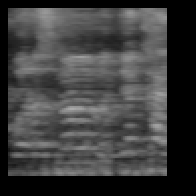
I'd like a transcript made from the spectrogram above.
पर्सनल पर्सनल म्हणजे खाजगी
